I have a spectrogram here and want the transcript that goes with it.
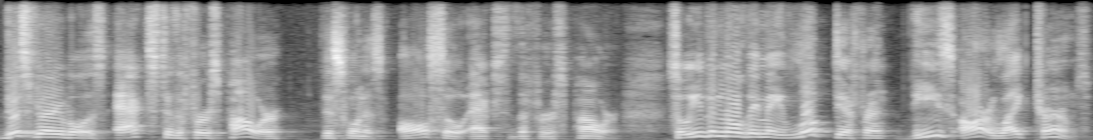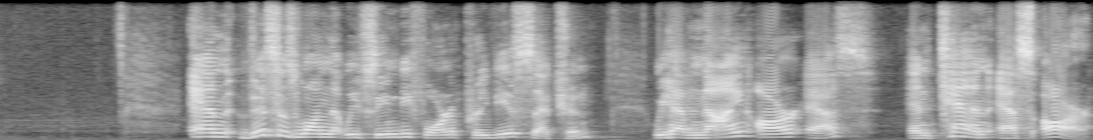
This variable is x to the first power. This one is also x to the first power. So even though they may look different, these are like terms. And this is one that we've seen before in a previous section. We have 9rs and 10sr.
